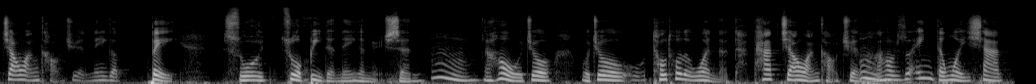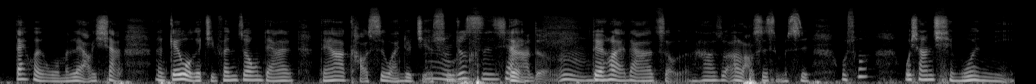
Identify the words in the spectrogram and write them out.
交完考卷那个被。说作弊的那个女生，嗯，然后我就我就偷偷的问了她，她交完考卷了，嗯、然后就说：“哎、欸，你等我一下，待会我们聊一下，嗯，给我个几分钟，等下等下考试完就结束了。嗯”就私下的，嗯，对。后来大家走了，他说：“啊，老师，什么事？”我说：“我想请问你，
